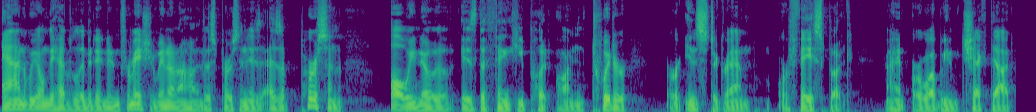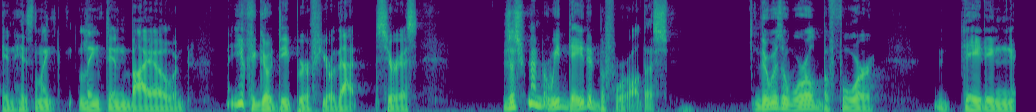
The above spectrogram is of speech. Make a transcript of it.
and we only have limited information. We don't know how this person is as a person. All we know is the thing he put on Twitter or Instagram or Facebook, right? Or what we checked out in his link, LinkedIn bio. And you could go deeper if you're that serious. Just remember, we dated before all this. There was a world before dating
